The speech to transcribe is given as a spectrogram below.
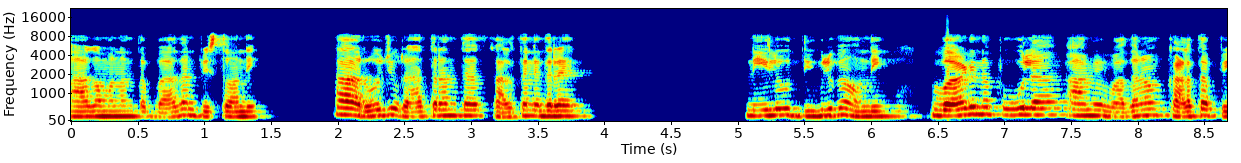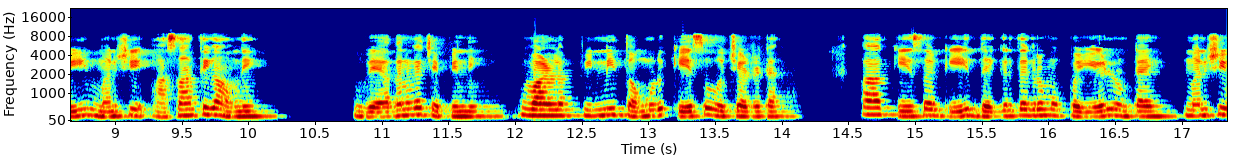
ఆగమనంత బాధ అనిపిస్తోంది. ఆ రోజు రాత్రంతా కలత నిద్ర నీలు దిగులుగా ఉంది. వాడిన పువ్వుల ఆమె వదనం కళతప్పి మనిషి అశాంతిగా ఉంది. వేదనగా చెప్పింది. వాళ్ళ పిన్ని తమ్ముడు కేశవ్ వచ్చాడట. ఆ కేశవ్కి దగ్గర దగ్గర ముప్పై ఏళ్ళుంటాయి మనిషి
